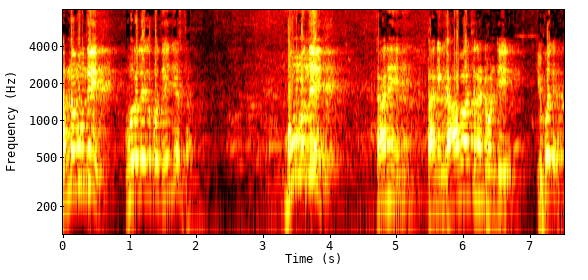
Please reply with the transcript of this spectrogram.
అన్నం ఉంది కూర లేకపోతే ఏం చేస్తాం? భూమి ఉంది. కానీ దానికి కావాల్సినటువంటి ఇవ్వలేదు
